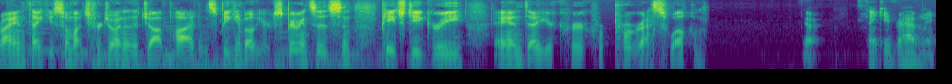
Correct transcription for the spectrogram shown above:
Ryan, thank you so much for joining the Job Pod and speaking about your experiences and PhD degree and uh, your career progress. Welcome. Yeah, thank you for having me.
